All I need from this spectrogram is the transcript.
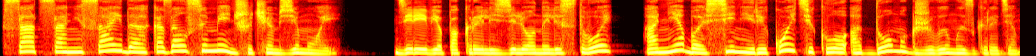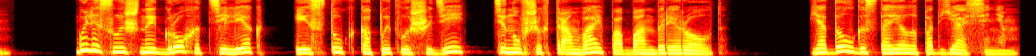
Сад Саннисайда оказался меньше, чем зимой. Деревья покрылись зеленой листвой, а небо синей рекой текло от дома к живым изгородям. Были слышны грохот телег и стук копыт лошадей, тянувших трамвай по Банбери-роуд. Я долго стояла под ясенем.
